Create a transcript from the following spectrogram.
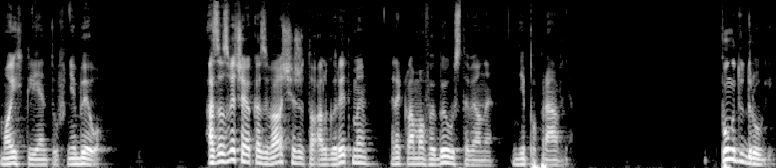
moich klientów nie było. A zazwyczaj okazywało się, że to algorytmy reklamowe były ustawione niepoprawnie. Punkt drugi.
